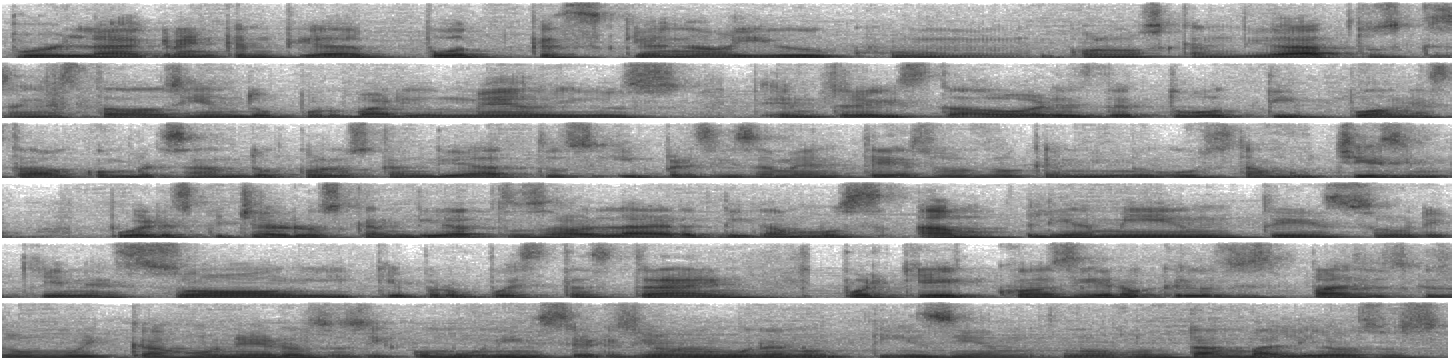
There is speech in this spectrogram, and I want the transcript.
por la gran cantidad de podcasts que han habido con, con los candidatos que se han estado haciendo por varios medios, entrevistadores de todo tipo han estado conversando con los candidatos y precisamente eso es lo que a mí me gusta muchísimo, poder escuchar a los candidatos hablar, digamos, ampliamente sobre quiénes son y qué propuestas traen, porque considero que los espacios que son muy cajoneros, así como una inserción en una noticia, no son tan valiosos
